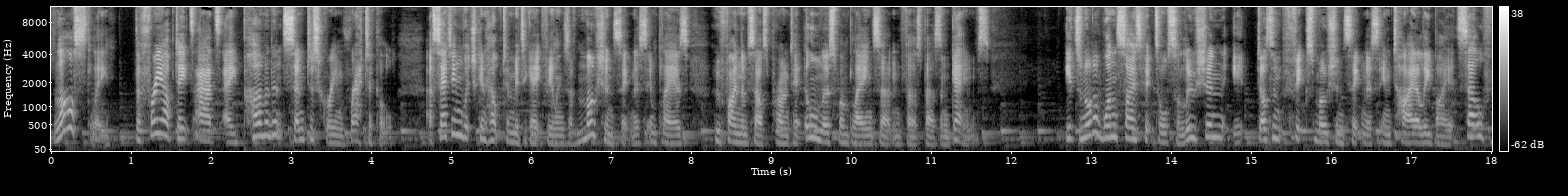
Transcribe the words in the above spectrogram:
Lastly, the free updates adds a permanent center screen reticle, a setting which can help to mitigate feelings of motion sickness in players who find themselves prone to illness when playing certain first person games. It's not a one size fits all solution, it doesn't fix motion sickness entirely by itself,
